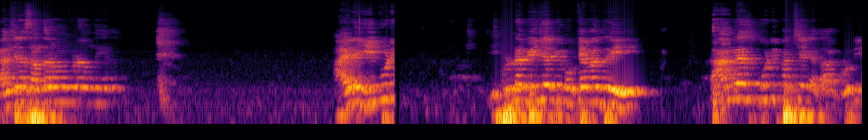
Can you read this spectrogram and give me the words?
కలిసిన సందర్భం కూడా ఉంది కదా. ఆయన ఇప్పుడు ఇప్పుడున్న బీజేపీ ముఖ్యమంత్రి కాంగ్రెస్ కూటి పక్షే కదా. కూటి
